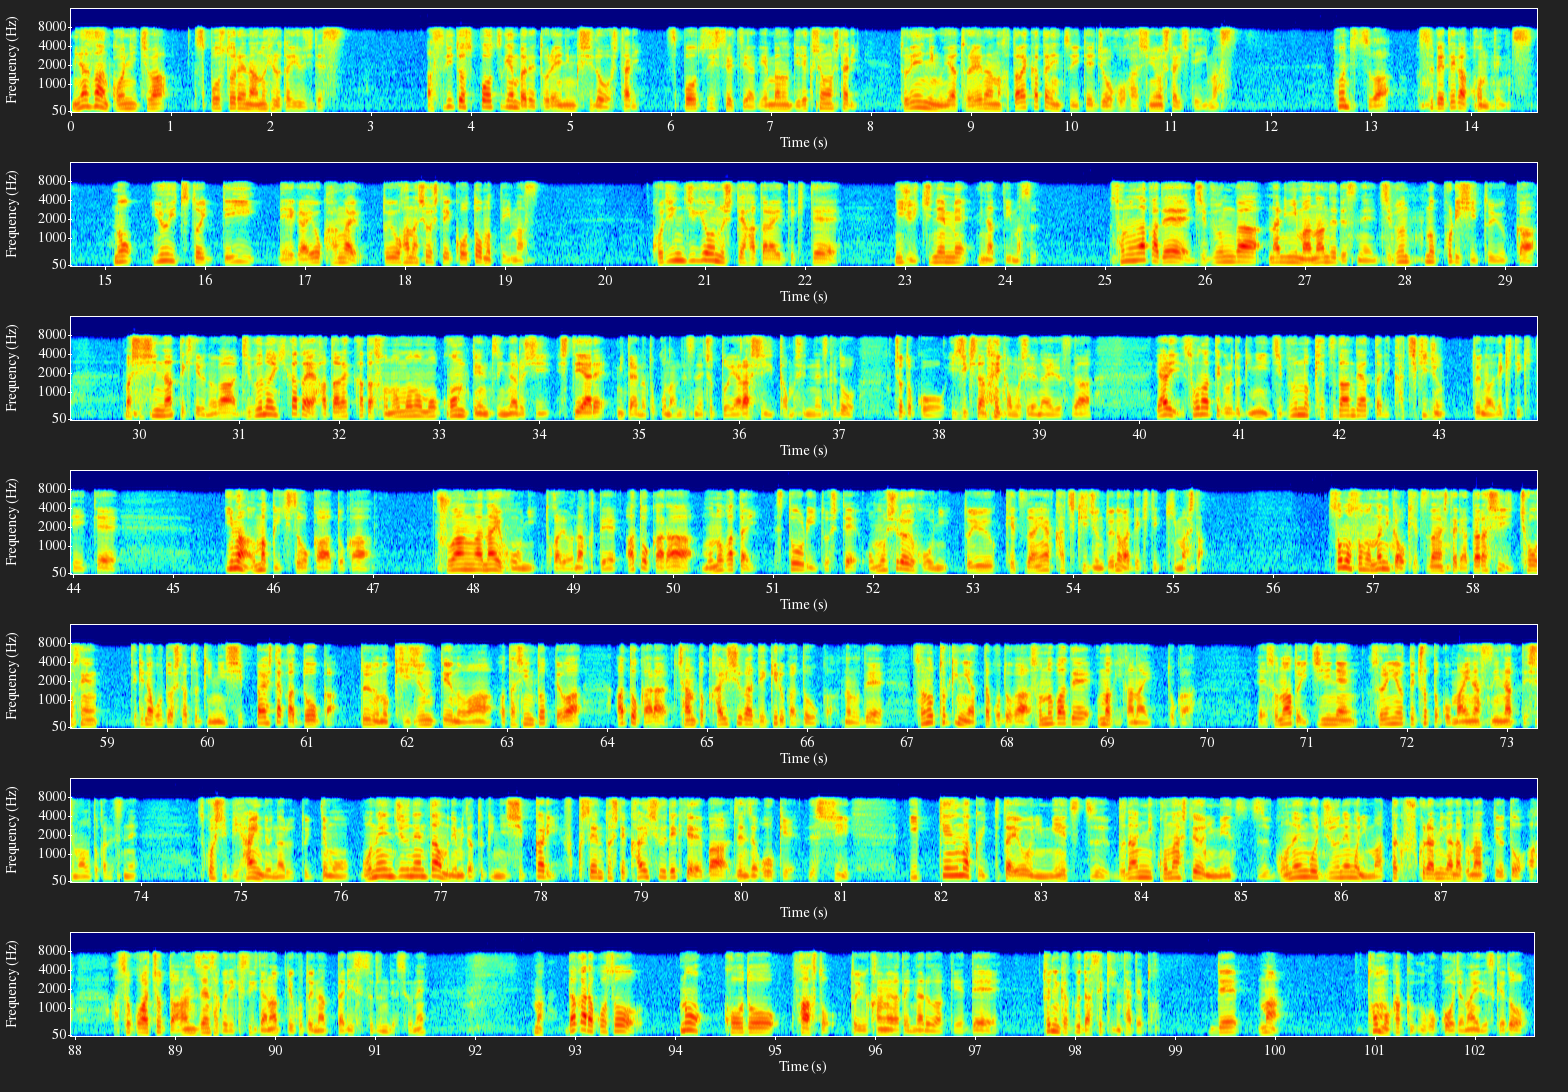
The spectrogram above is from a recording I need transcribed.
皆さんこんにちは。スポーツトレーナーの広田裕二です。アスリートスポーツ現場でトレーニング指導をしたりスポーツ施設や現場のディレクションをしたりトレーニングやトレーナーの働き方について情報発信をしたりしています。本日は全てがコンテンツの唯一と言っていい例外を考えるというお話をしていこうと思っています。個人事業主で働いてきて21年目になっています。その中で自分がなりに学んでですね自分のポリシーというか、まあ、指針になってきてるのが自分の生き方や働き方そのものもコンテンツになるししてやれみたいなとこなんですね。ちょっとやらしいかもしれないですけどちょっとこう意地汚いかもしれないですがやはりそうなってくるときに自分の決断であったり価値基準というのはできてきていて今うまくいきそうかとか不安がない方にとかではなくて後から物語ストーリーとして面白い方にという決断や価値基準というのができてきました。そもそも何かを決断したり新しい挑戦的なことをした時に失敗したかどうかというのの基準っていうのは私にとっては後からちゃんと回収ができるかどうかなのでその時にやったことがその場でうまくいかないとかその後12年それによってちょっとこうマイナスになってしまうとかですね少しビハインドになるといっても5年10年タームで見た時にしっかり伏線として回収できてれば全然 OK ですし一見うまくいってたように見えつつ無難にこなしたように見えつつ5年後10年後に全く膨らみがなくなっているとあっあそこはちょっと安全策で行き過ぎたなっていうことになったりするんですよね。まあ、だからこその行動ファーストという考え方になるわけでとにかく打席に立てと。でまあともかく動こうじゃないですけど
